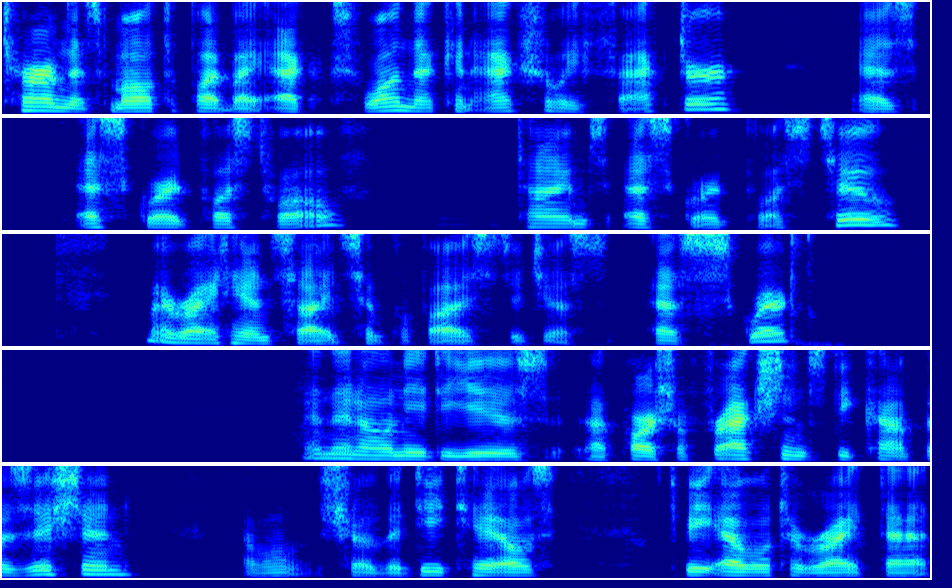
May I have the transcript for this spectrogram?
term that's multiplied by x1 that can actually factor as s squared plus 12 times s squared plus 2. My right-hand side simplifies to just s squared. And then I'll need to use a partial fractions decomposition. I won't show the details to be able to write that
